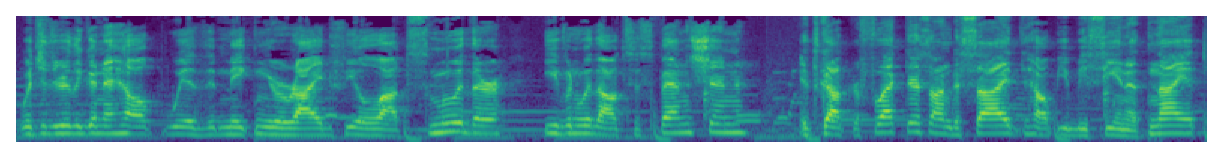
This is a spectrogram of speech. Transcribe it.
which is really gonna help with making your ride feel a lot smoother, even without suspension. It's got reflectors on the side to help you be seen at night.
